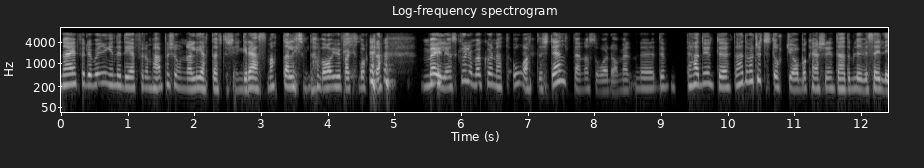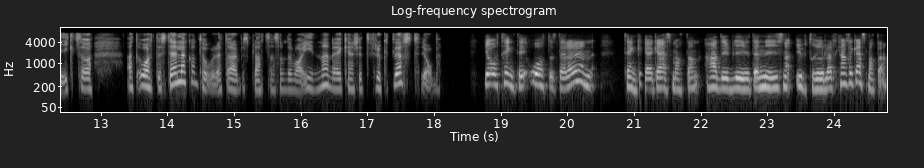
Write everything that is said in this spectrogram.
Nej, för det var ju ingen idé för de här personerna att leta efter sin gräsmatta, liksom. den var ju faktiskt borta. Möjligen skulle man kunnat återställt den och så då, men eh, det, det, hade ju inte, det hade varit ett stort jobb och kanske inte hade blivit sig likt. Så att återställa kontoret och arbetsplatsen som det var innan är kanske ett fruktlöst jobb. Ja, och tänk dig återställa den tänker jag gräsmattan hade ju blivit en ny sån utrullad kanske gräsmatta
